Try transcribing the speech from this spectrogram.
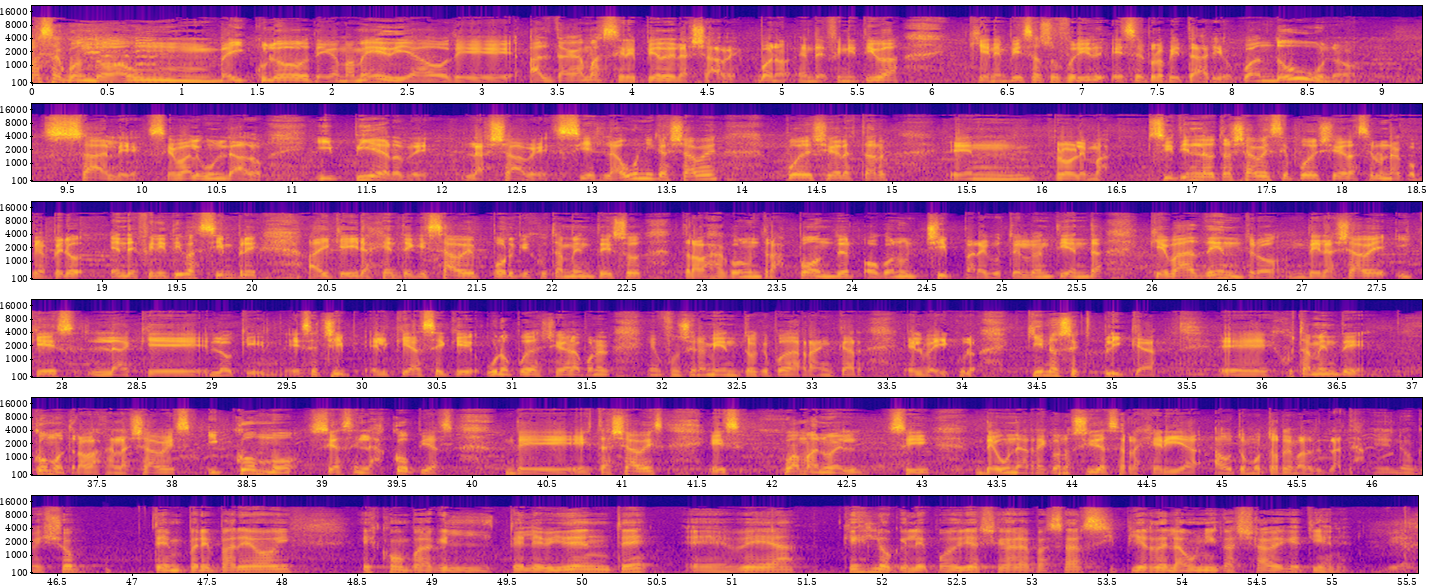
pasa cuando a un vehículo de gama media o de alta gama se le pierde la llave? Bueno, en definitiva, quien empieza a sufrir es el propietario. Cuando uno sale, se va a algún lado y pierde la llave, si es la única llave, puede llegar a estar en problemas si tiene la otra llave se puede llegar a hacer una copia, pero en definitiva siempre hay que ir a gente que sabe porque justamente eso trabaja con un transponder o con un chip para que usted lo entienda, que va dentro de la llave y que es la que, lo que, ese chip el que hace que uno pueda llegar a poner en funcionamiento, que pueda arrancar el vehículo. ¿Quién nos explica eh, justamente cómo trabajan las llaves y cómo se hacen las copias de estas llaves es Juan Manuel, ¿sí? de una reconocida cerrajería automotor de Mar del Plata. Eh, lo que yo te preparé hoy es como para que el televidente eh, vea qué es lo que le podría llegar a pasar si pierde la única llave que tiene. Bien.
